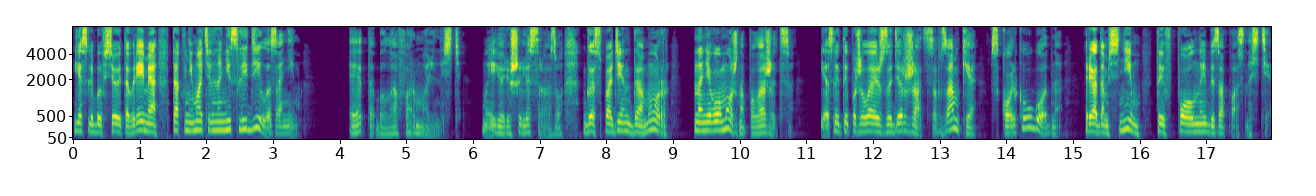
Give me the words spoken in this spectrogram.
если бы все это время так внимательно не следила за ним. Это была формальность. Мы ее решили сразу. Господин Дамур, на него можно положиться. Если ты пожелаешь задержаться в замке, сколько угодно. Рядом с ним ты в полной безопасности».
